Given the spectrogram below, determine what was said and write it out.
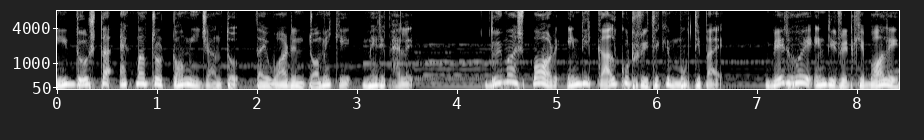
নির্দোষ তা একমাত্র টমি জানত, তাই ওয়ার্ডেন টমিকে মেরে ফেলে। দুই মাস পর এন্ডি কালকুঠুরি থেকে মুক্তি পায়। বের হয়ে এন্ডি রেডকে বলে,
